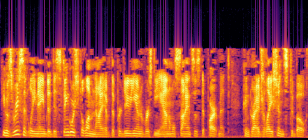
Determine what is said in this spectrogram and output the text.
He was recently named a distinguished alumni of the Purdue University Animal Sciences Department. Congratulations to both.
